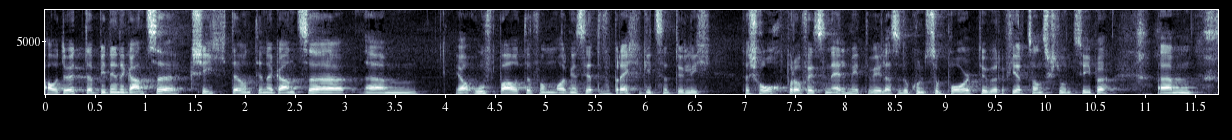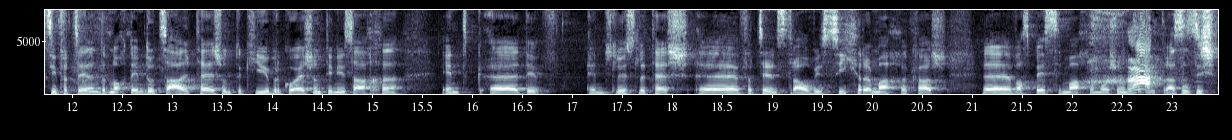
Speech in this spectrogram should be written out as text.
auch dort bei den ganzen Geschichten und den ganzen ähm, ja, Aufbauten vom organisierten Verbrechen gibt es natürlich, das ist hochprofessionell mittlerweile. Also du kannst Support über 24 Stunden 7. Ähm, sie erzählen dir, nachdem du gezahlt hast und den Key bekommen hast und deine Sachen ent, äh, entschlüsselt hast, äh, erzählen sie dir auch, wie du es sicherer machen kannst, äh, was besser machen musst und so weiter. Also es ist,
